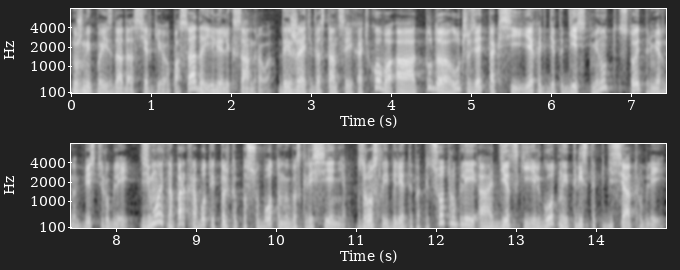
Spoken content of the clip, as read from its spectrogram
Нужны поезда до Сергиева Посада или Александрова. Доезжаете до станции Ходькова, а оттуда лучше взять такси. Ехать где-то 10 минут стоит примерно 200 рублей. Зимой этнопарк работает только по субботам и воскресеньям. Взрослые билеты по 500 рублей, а детские и льготные 350 рублей.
